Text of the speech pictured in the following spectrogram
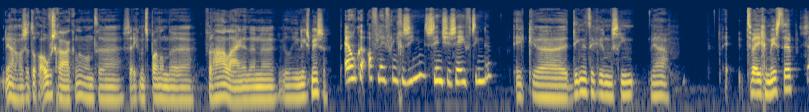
ja, was het toch overschakelen. Want uh, zeker met spannende verhaallijnen, dan uh, wil je niks missen. Elke aflevering gezien sinds je zeventiende? Ik denk dat ik er misschien ja, twee gemist heb. Zo.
